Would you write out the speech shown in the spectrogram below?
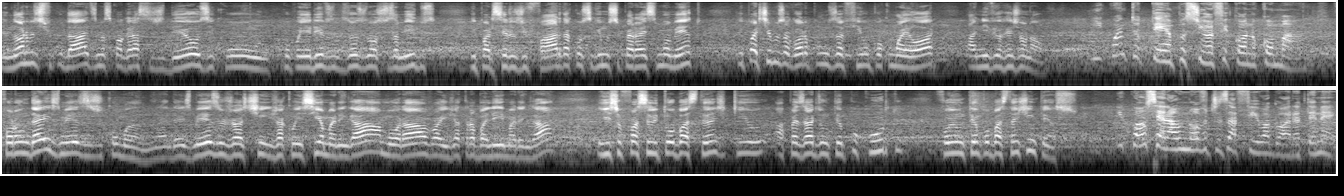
enormes dificuldades, mas com a graça de Deus e com o companheirismo de todos os nossos amigos e parceiros de farda, conseguimos superar esse momento e partimos agora para um desafio um pouco maior a nível regional. E quanto tempo o senhor ficou no comando? Foram 10 meses de comando, né? 10 meses eu já, tinha, já conhecia Maringá, morava e já trabalhei em Maringá. E isso facilitou bastante que, apesar de um tempo curto, foi um tempo bastante intenso. E qual será o novo desafio agora, Tenente?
